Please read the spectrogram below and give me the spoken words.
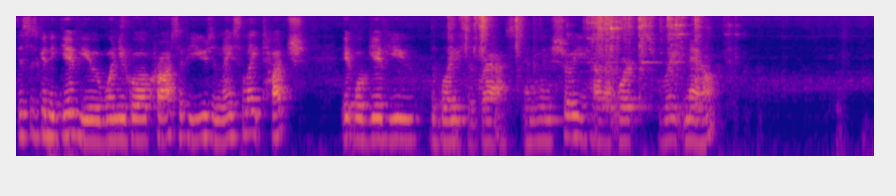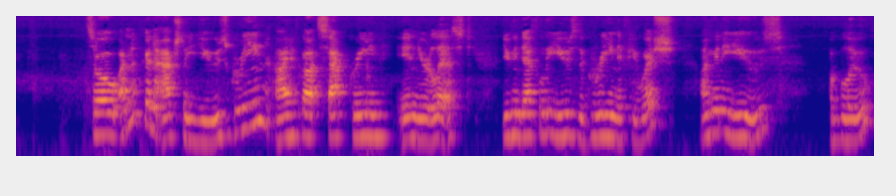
This is going to give you, when you go across, if you use a nice light touch, it will give you the blades of grass. And I'm going to show you how that works right now. So I'm not going to actually use green. I have got sap green in your list. You can definitely use the green if you wish. I'm going to use a blue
